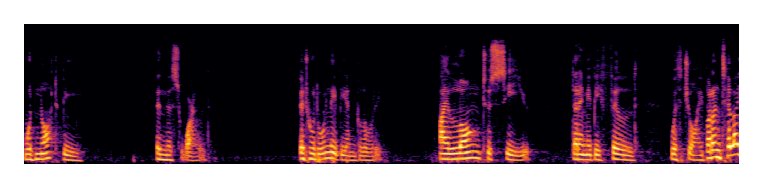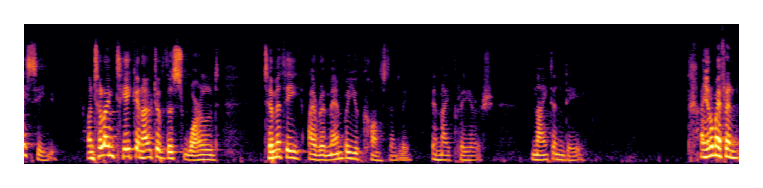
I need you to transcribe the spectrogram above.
would not be in this world, it would only be in glory. I long to see you, that I may be filled with joy. But until I see you, until I'm taken out of this world, Timothy, I remember you constantly in my prayers night and day. And you know, my friend,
